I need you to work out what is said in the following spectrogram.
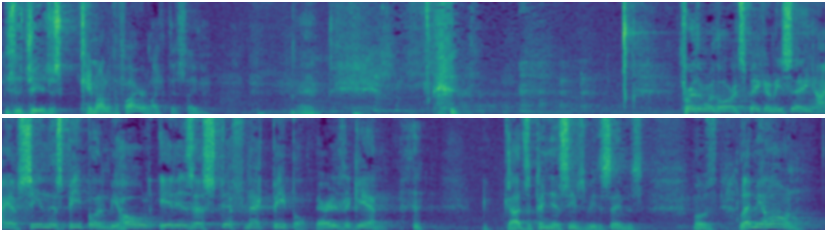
he says, gee, it just came out of the fire like this. Eh? Furthermore, the Lord spake unto me, saying, I have seen this people, and behold, it is a stiff necked people. There it is again. God's opinion seems to be the same as Moses. Let me alone,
